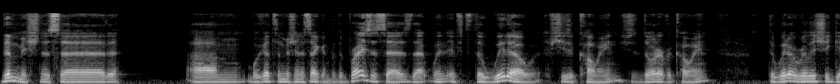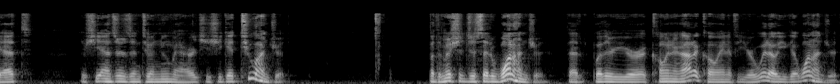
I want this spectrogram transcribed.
The Mishnah said, um, we'll get to the Mishnah in a second, but the Brisa says that when if the widow, if she's a Kohen, she's the daughter of a Kohen, the widow really should get, if she enters into a new marriage, she should get 200. But the Mishnah just said 100, that whether you're a Kohen or not a Kohen, if you're a widow, you get 100.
